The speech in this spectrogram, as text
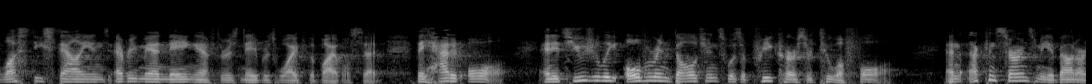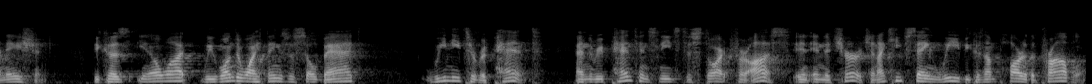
lusty stallions, every man neighing after his neighbor's wife, the Bible said. They had it all. And it's usually overindulgence was a precursor to a fall. And that concerns me about our nation. Because you know what? We wonder why things are so bad. We need to repent. And the repentance needs to start for us in, in the church. And I keep saying we because I'm part of the problem.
